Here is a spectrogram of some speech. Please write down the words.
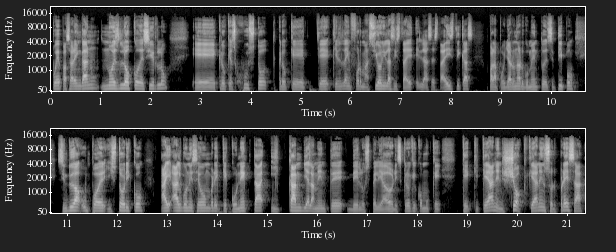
puede pasar en Gano, no es loco decirlo, eh, creo que es justo, creo que tienes la información y las, las estadísticas para apoyar un argumento de ese tipo. Sin duda, un poder histórico. Hay algo en ese hombre que conecta y cambia la mente de los peleadores. Creo que como que, que, quedan en shock, quedan en sorpresa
